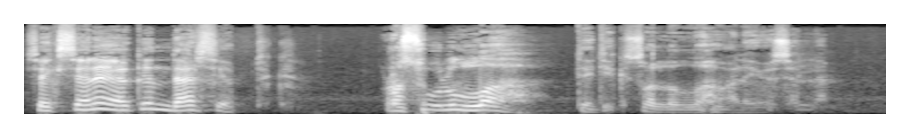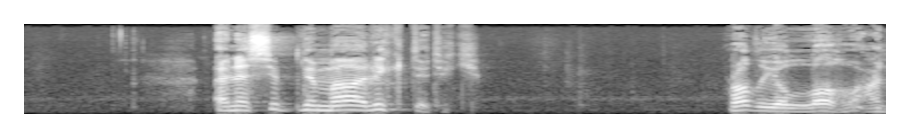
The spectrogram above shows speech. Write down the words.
80'e yakın ders yaptık. Resulullah dedik sallallahu aleyhi ve sellem. Enes İbni Malik dedik. Radıyallahu anh.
